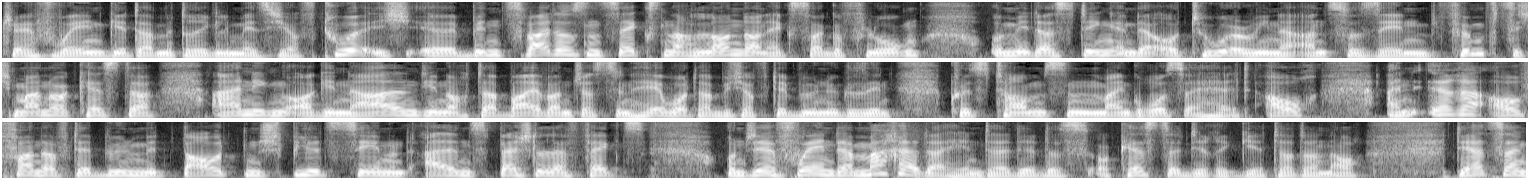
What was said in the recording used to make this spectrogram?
Jeff Wayne geht damit regelmäßig auf Tour. Ich äh, bin 2006 nach London extra geflogen, um mir das Ding in der O2 Arena anzusehen. Mit 50 Mann-Orchester, einigen Originalen, die noch dabei waren. Justin Hayward habe ich auf der Bühne gesehen. Chris Thompson, mein großer Held, auch. Ein irrer Aufwand auf der Bühne mit Bauten, Spielszenen und allen Special Effects. Und Jeff Wayne, der Macher dahinter, der das Orchester dirigiert hat dann auch, der hat sein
